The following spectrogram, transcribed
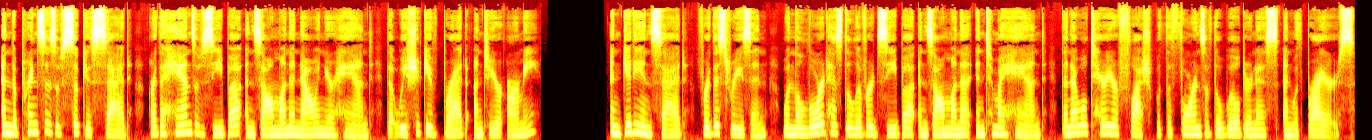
And the princes of Succoth said, Are the hands of Zebah and Zalmunna now in your hand, that we should give bread unto your army? And Gideon said, For this reason, when the Lord has delivered Zebah and Zalmunna into my hand, then I will tear your flesh with the thorns of the wilderness and with briers.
